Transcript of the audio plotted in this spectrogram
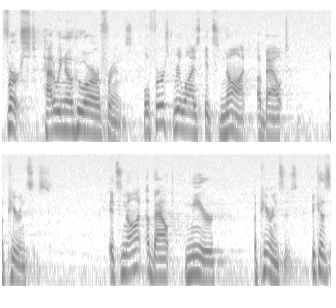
First, how do we know who are our friends? Well, first, realize it's not about appearances. It's not about mere appearances. Because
